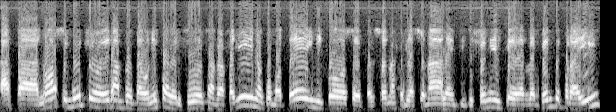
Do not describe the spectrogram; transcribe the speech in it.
hasta no hace mucho eran protagonistas del fútbol san rafaelino como técnicos, eh, personas relacionadas a la institución y que de repente por ahí,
